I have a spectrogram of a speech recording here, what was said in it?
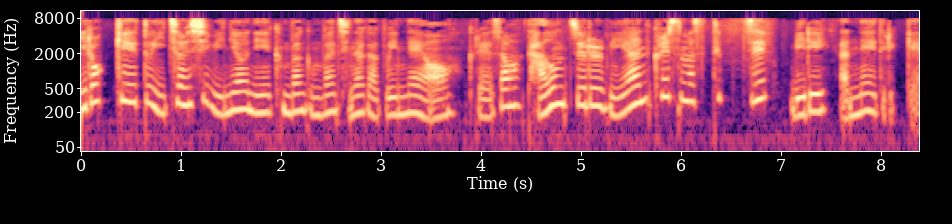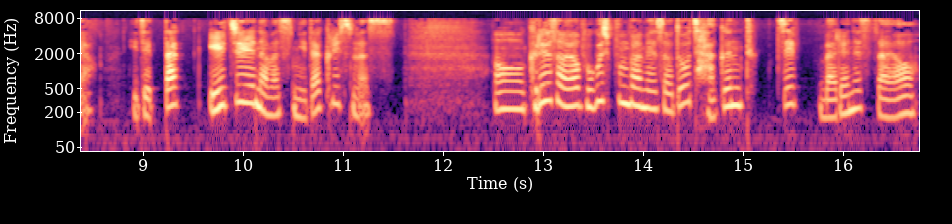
이렇게 또 2012년이 금방금방 지나가고 있네요. 그래서 다음 주를 위한 크리스마스 특집 미리 안내해 드릴게요. 이제 딱 일주일 남았습니다. 크리스마스. 어, 그래서요, 보고 싶은 밤에서도 작은 특집 마련했어요.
